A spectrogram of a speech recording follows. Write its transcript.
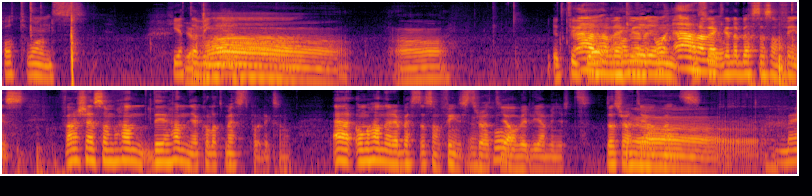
Hot Ones. Heta Jaha. vingar. Ja. Jag tycker Är han verkligen, den- och är han alltså, verkligen det bästa som finns? För han känns som han, det är han jag kollat mest på liksom. Är, om han är det bästa som finns tror jag att Jaha. jag vill ge mig ut. Då tror jag att jag har chans. Men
